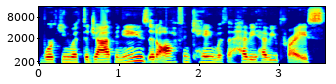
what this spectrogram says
working with the Japanese, it often came with a heavy, heavy price.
